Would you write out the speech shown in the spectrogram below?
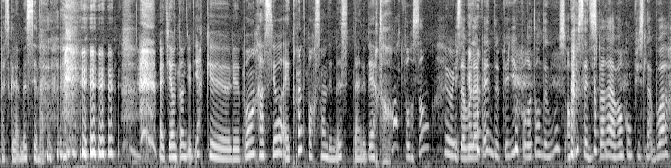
Parce que la mousse, c'est bon. Bah, J'ai entendu dire que le bon ratio est 30% de mousse dans le verre. 30% Oui. Et ça vaut la peine de payer pour autant de mousse. En plus, ça disparaît avant qu'on puisse la boire.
